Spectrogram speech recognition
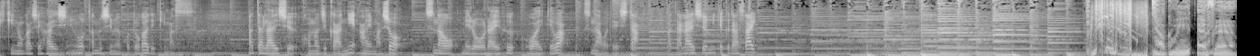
聞き逃し配信を楽しむことができます。また来週この時間に会いましょう。素直メローライフお相手は素直でした。また来週見てください。Talk Me FM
